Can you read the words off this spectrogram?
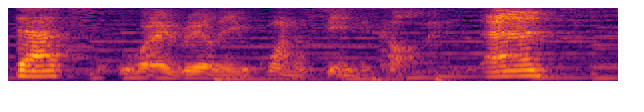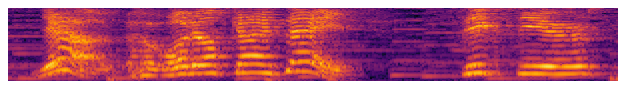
that's what I really want to see in the comments. And yeah, what else can I say? Six years,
